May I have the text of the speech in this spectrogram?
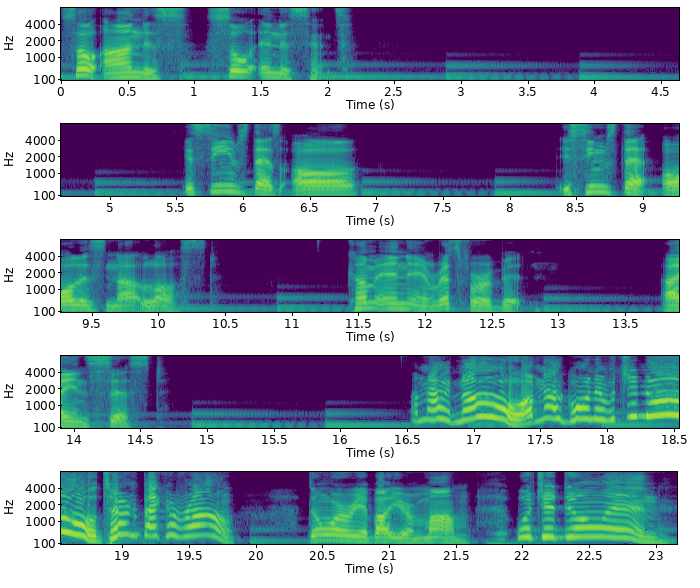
So honest, so innocent. It seems that's all. It seems that all is not lost. Come in and rest for a bit. I insist. I'm not, no, I'm not going in with you, no, turn back around. Don't worry about your mom. What you doing?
